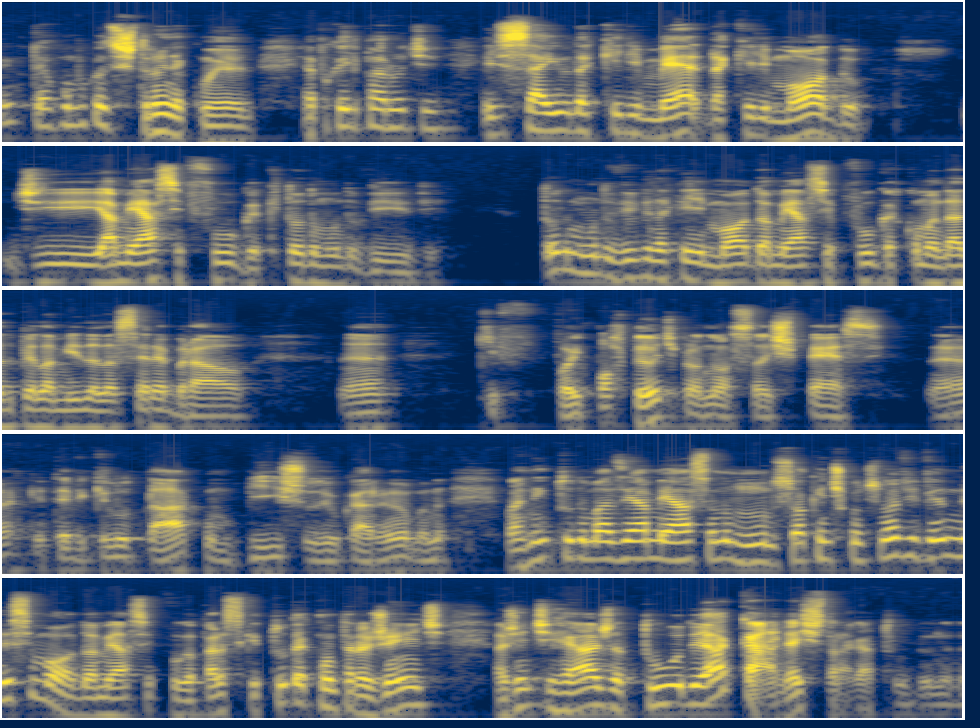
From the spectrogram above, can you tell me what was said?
Tem, tem alguma coisa estranha com ele. É porque ele parou de. Ele saiu daquele, me- daquele modo de ameaça e fuga que todo mundo vive. Todo mundo vive naquele modo ameaça e fuga comandado pela amígdala cerebral, né? Que foi importante para nossa espécie, né? Que teve que lutar com bichos e o caramba, né? Mas nem tudo mais é ameaça no mundo, só que a gente continua vivendo nesse modo, ameaça e fuga. Parece que tudo é contra a gente, a gente reage a tudo e a cara estraga tudo, né?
